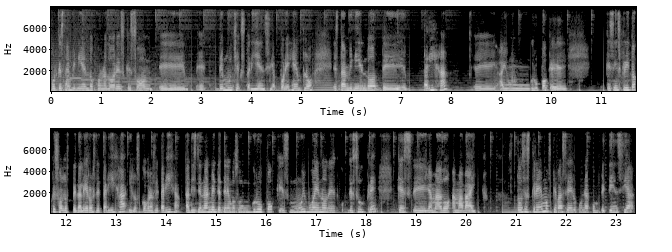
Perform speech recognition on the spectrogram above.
porque están viniendo corredores que son eh, eh, de mucha experiencia. Por ejemplo, están viniendo de Tarija. hay un grupo que que se ha inscrito, que son los pedaleros de Tarija y los cobras de Tarija. Adicionalmente tenemos un grupo que es muy bueno de, Sucre, que es eh, llamado Amabike. Entonces creemos que va a ser una competencia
